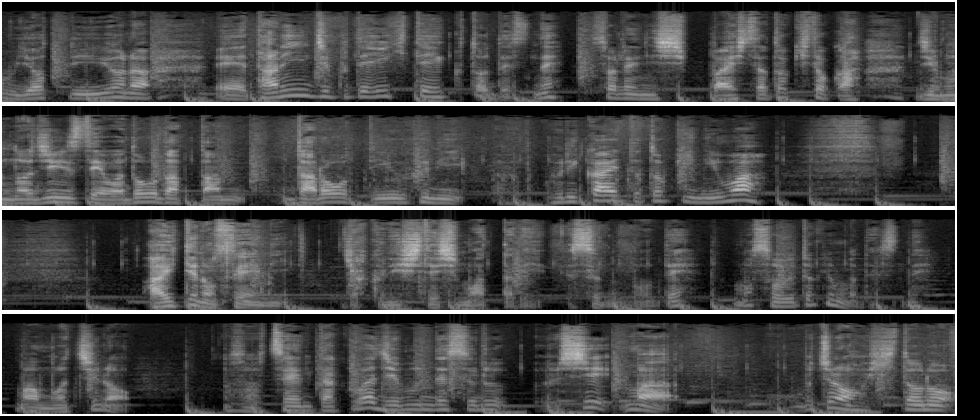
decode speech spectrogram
ぶよっていうような、えー、他人軸で生きていくとですね、それに失敗した時とか、自分の人生はどうだったんだろうっていうふうに振り返った時には、相手のせいに逆にしてしまったりするので、まあ、そういう時もですね、まあ、もちろんその選択は自分でするし、まあ、もちろん人の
